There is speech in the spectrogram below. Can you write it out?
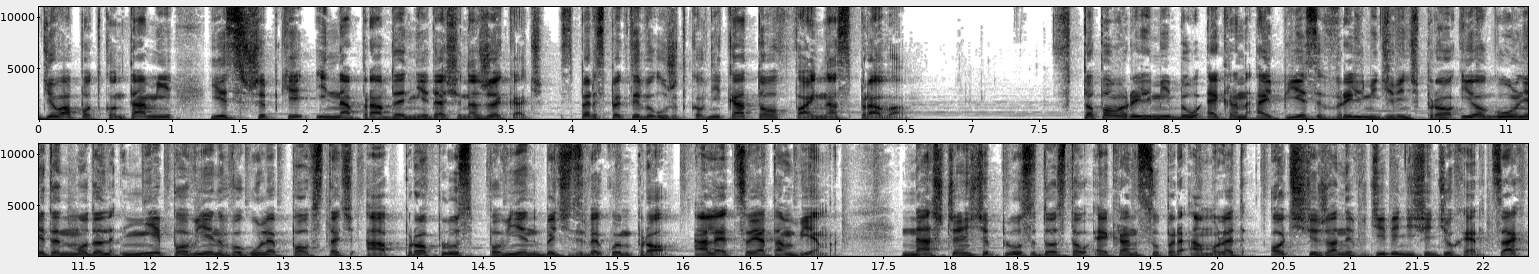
Działa pod kątami, jest szybkie i naprawdę nie da się narzekać. Z perspektywy użytkownika to fajna sprawa. Wtopą Realme był ekran IPS w Realme 9 Pro i ogólnie ten model nie powinien w ogóle powstać, a Pro Plus powinien być zwykłym Pro. Ale co ja tam wiem? Na szczęście Plus dostał ekran Super AMOLED odświeżany w 90 Hz,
